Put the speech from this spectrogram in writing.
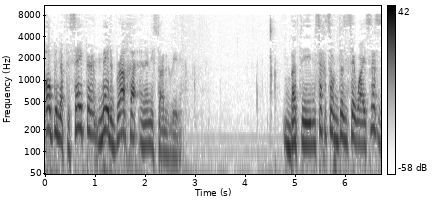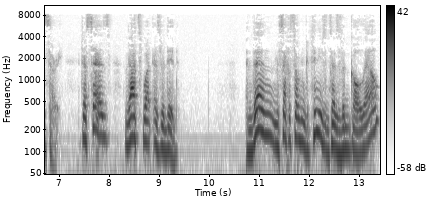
opened up the Sefer, made a bracha, and then he started reading. But the Masechet Sofrim doesn't say why it's necessary. It just says that's what Ezra did. And then Masechet Sofrim continues and says, "V'golel,"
